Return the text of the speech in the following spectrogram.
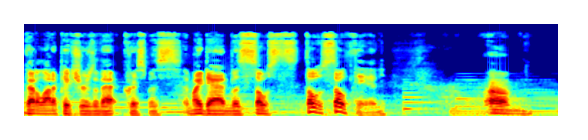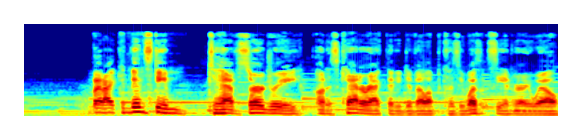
got a lot of pictures of that Christmas. And my dad was so so so thin. Um, but I convinced him to have surgery on his cataract that he developed because he wasn't seeing very well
